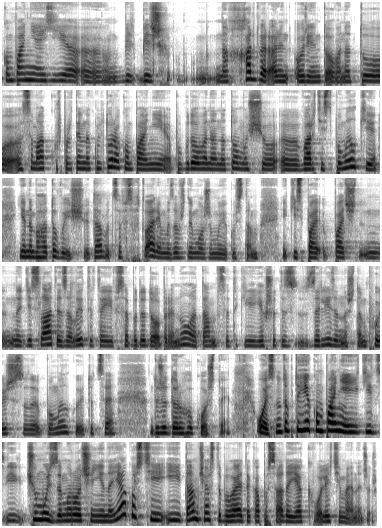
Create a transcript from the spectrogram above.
компанія є е, більш на хардвер орієнтована, то сама корпоративна культура компанії побудована на тому, що вартість помилки є набагато вищою. Та? Бо це в софтварі ми завжди можемо якусь там якийсь патч надіслати, залити, та і все буде добре. Ну а там все-таки, якщо ти заліза наштампуєш з помилкою, то це дуже дорого коштує. Ось, ну тобто є компанії, які чомусь заморочені на якості, і там часто буває така посада, як quality manager.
